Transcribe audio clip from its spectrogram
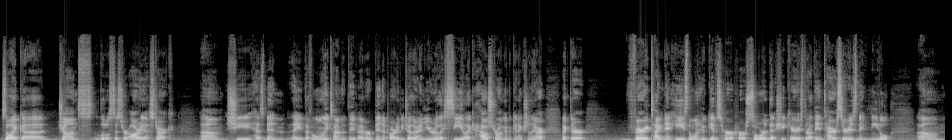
So like uh, Jon's little sister Arya Stark. Um, she has been they the only time that they've ever been a part of each other, and you really see like how strong of a connection they are. Like they're very tight knit. He's the one who gives her her sword that she carries throughout the entire series, named Needle. Um,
